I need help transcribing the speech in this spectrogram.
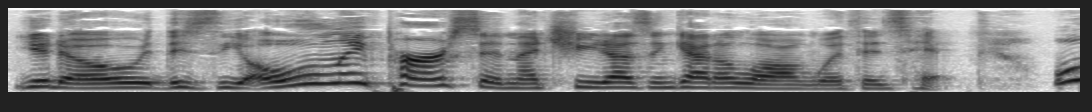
you know, is the only person that she doesn't get along with is him. Well,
